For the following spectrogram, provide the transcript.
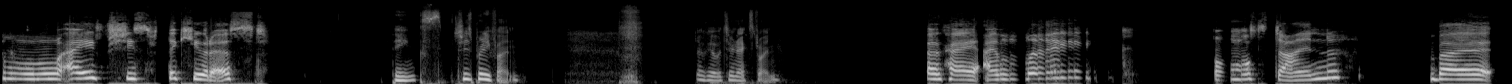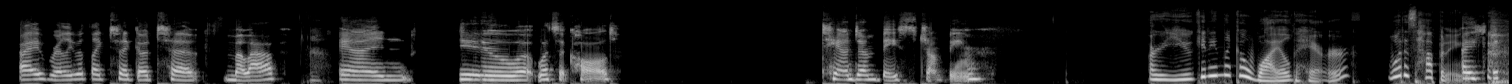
Oh, I she's the cutest. Thanks. She's pretty fun. Okay, what's your next one? Okay, I'm like almost done, but I really would like to go to Moab and do what's it called? Tandem base jumping. Are you getting like a wild hair? What is happening? I think,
